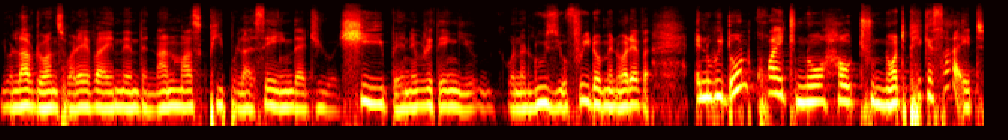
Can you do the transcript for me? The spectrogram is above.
your loved ones, whatever? And then the non-mask people are saying that you're a sheep and everything, you're gonna lose your freedom and whatever. And we don't quite know how to not pick a side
